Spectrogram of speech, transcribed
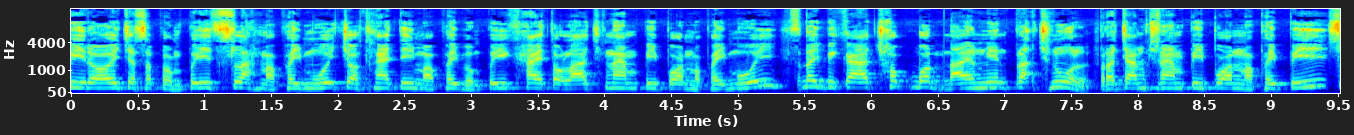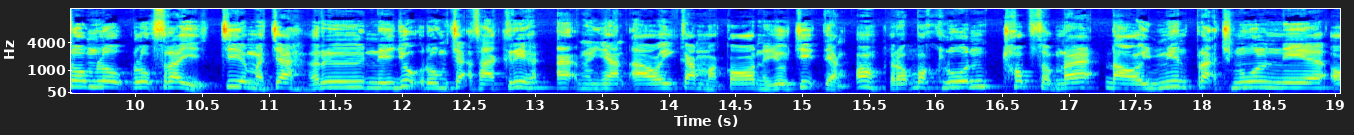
277/21ចុះថ្ងៃទី27ខែតុលាឆ្នាំ2021ស្តីពីការឈប់បុណ្យដែលមានប្រាក់ឈ្នួលប្រចាំឆ្នាំ2022សូមលោកលោកស្រី ជាម្ចាស់ឬនាយករោងចក្រសហគ្រាសអនុញ្ញាតឲ្យកម្មករនយោជិតទាំងអស់របស់ខ្លួនឈប់សម្រាកដោយមានប្រាក់ឈ្នួលនាឱ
